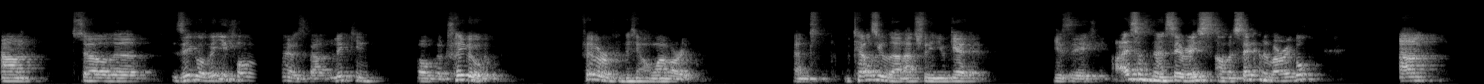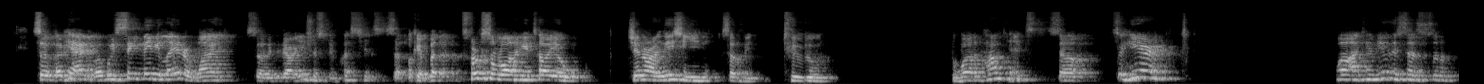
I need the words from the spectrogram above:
Um, so the Siegel-Weil formula is about lifting of the trivial trivial representation on one variable, and it tells you that actually you get is a Eisenstein series on the second variable. Um, so, okay, well, we see maybe later why, so there are interesting questions. So, okay, but first of all, let me tell you generalization in sort of to, to what context. So, so here, well, I can view this as sort of,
